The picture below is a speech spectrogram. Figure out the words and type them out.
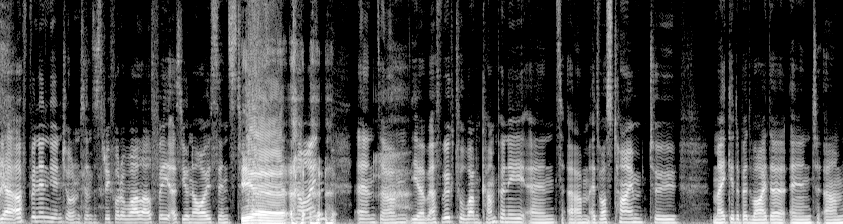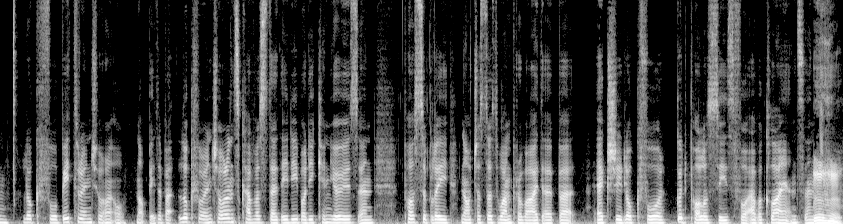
yeah, I've been in the insurance industry for a while, Alfie, as you know, since Yeah. 2009. and um, yeah, I've worked for one company, and um, it was time to make it a bit wider and um, look for better insurance, or not better, but look for insurance covers that anybody can use, and possibly not just as one provider, but actually look for good policies for our clients. And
